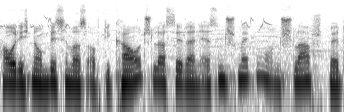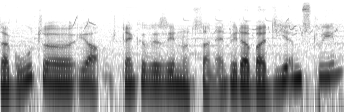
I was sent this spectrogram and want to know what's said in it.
hau dich noch ein bisschen was auf die Couch, lass dir dein Essen schmecken und schlaf später gut. Äh, ja, ich denke, wir sehen uns dann entweder bei dir im Stream.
